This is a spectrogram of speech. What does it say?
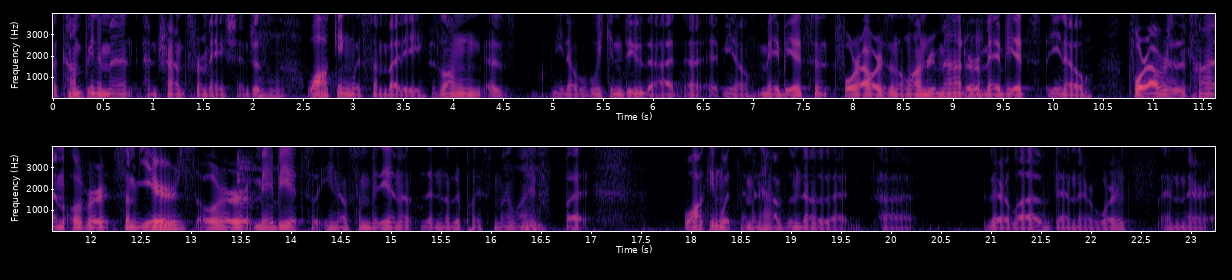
accompaniment and transformation. Just mm-hmm. walking with somebody, as long as you know we can do that. Uh, it, you know, maybe it's in four hours in a laundromat, or mm-hmm. maybe it's you know four hours at a time over some years, or maybe it's you know somebody in, a, in another place in my life. Mm-hmm. But walking with them and have them know that uh, they're loved and they're worth and they're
